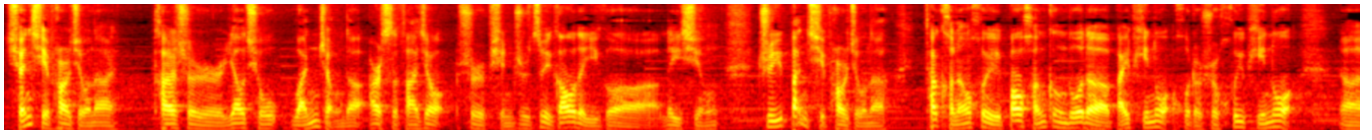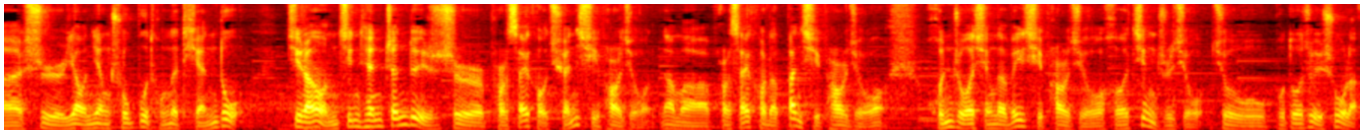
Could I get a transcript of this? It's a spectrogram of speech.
全起泡酒呢，它是要求完整的二次发酵，是品质最高的一个类型。至于半起泡酒呢，它可能会包含更多的白皮诺或者是灰皮诺，呃，是要酿出不同的甜度。既然我们今天针对的是 Prosecco 全起泡酒，那么 Prosecco 的半起泡酒、浑浊型的微起泡酒和静止酒就不多赘述了。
